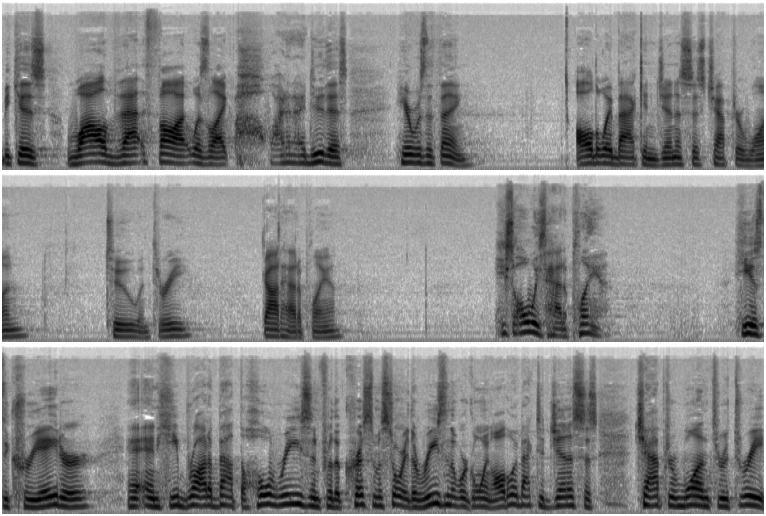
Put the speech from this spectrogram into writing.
because while that thought was like, oh, why did I do this? Here was the thing. All the way back in Genesis chapter 1, 2, and 3, God had a plan. He's always had a plan. He is the creator and he brought about the whole reason for the Christmas story. The reason that we're going all the way back to Genesis chapter 1 through 3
